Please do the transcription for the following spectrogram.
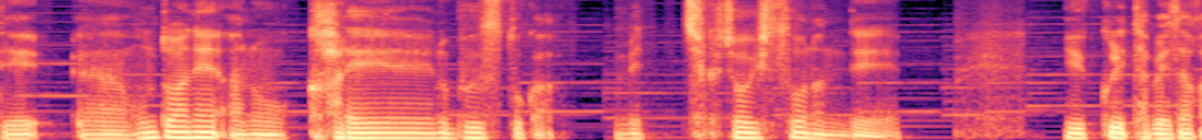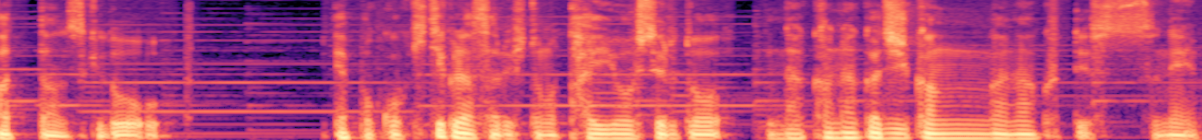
で、本当はね、あの、カレーのブースとかめっちゃくちゃ美味しそうなんで、ゆっくり食べたかったんですけど、やっぱこう来てくださる人の対応してるとなかなか時間がなくてですね。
